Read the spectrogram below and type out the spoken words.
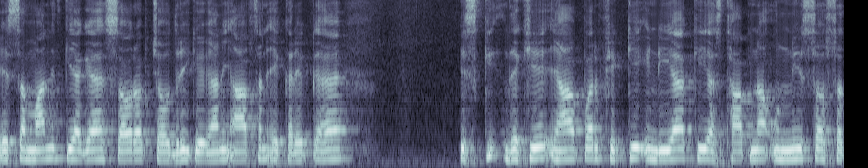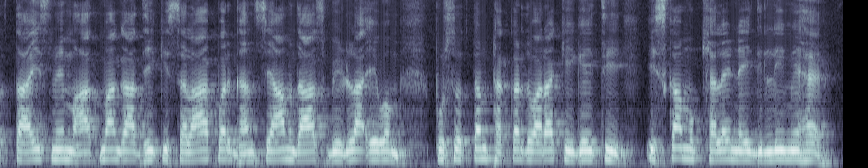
ये सम्मानित किया गया है सौरभ चौधरी के, यानी ऑप्शन एक करेक्ट है। इसकी, देखिए, यहाँ पर फिक्की इंडिया की स्थापना 1927 में महात्मा गांधी की सलाह पर घनश्याम दास बिरला एवं पुरुषोत्तम ठक्कर द्वारा की गई थी। इसका मुख्यालय नई दिल्ली में है।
